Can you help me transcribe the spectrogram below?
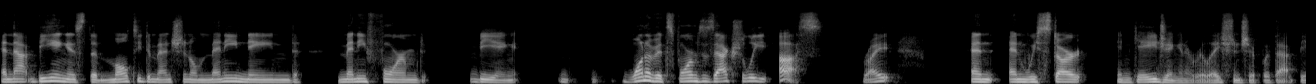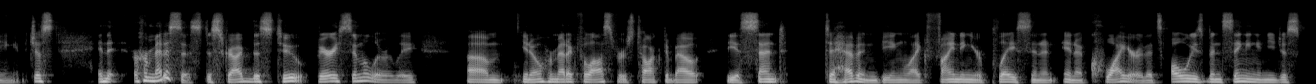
And that being is the multidimensional, many named, many formed being one of its forms is actually us right and and we start engaging in a relationship with that being and just and the hermeticists described this too very similarly um, you know hermetic philosophers talked about the ascent to heaven being like finding your place in an in a choir that's always been singing and you just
